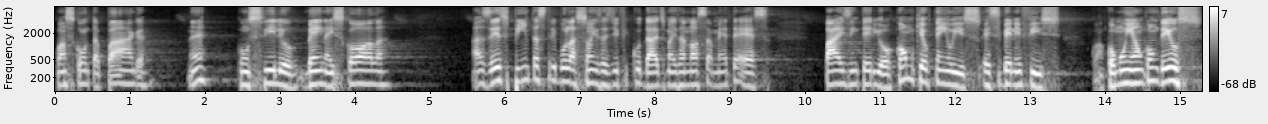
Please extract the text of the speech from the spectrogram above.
com as contas pagas, né? com os filhos bem na escola. Às vezes pinta as tribulações, as dificuldades, mas a nossa meta é essa: paz interior. Como que eu tenho isso, esse benefício? Com a comunhão com Deus.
